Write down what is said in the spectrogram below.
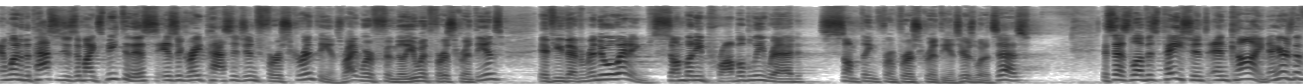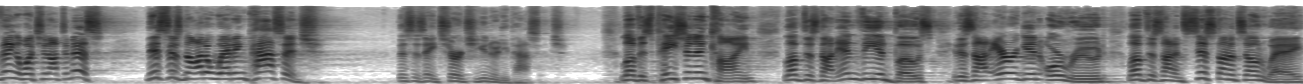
And one of the passages that might speak to this is a great passage in First Corinthians, right? We're familiar with First Corinthians. If you've ever been to a wedding, somebody probably read something from First Corinthians. Here's what it says it says, Love is patient and kind. Now, here's the thing I want you not to miss this is not a wedding passage. This is a church unity passage. Love is patient and kind. Love does not envy and boast. It is not arrogant or rude. Love does not insist on its own way.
